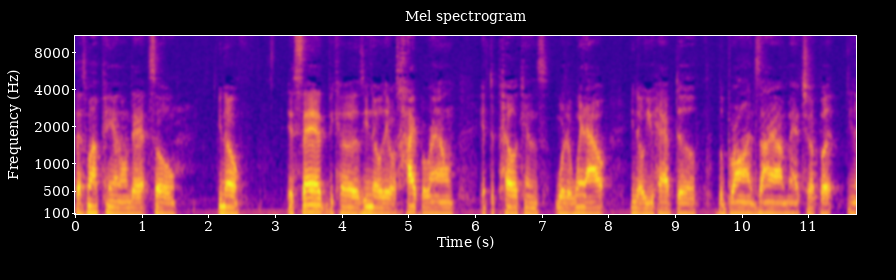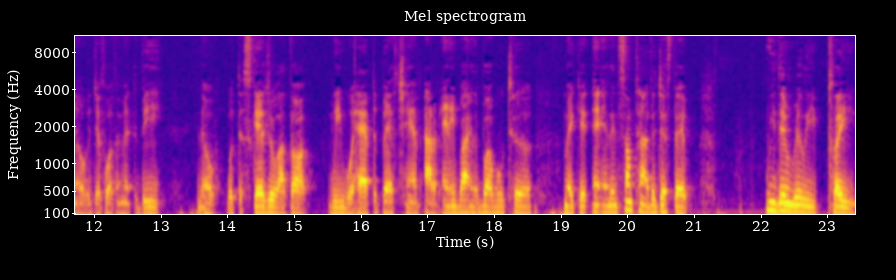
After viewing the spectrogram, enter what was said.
That's my opinion on that. So, you know, it's sad because you know there was hype around if the Pelicans were to win out. You know, you have the LeBron Zion matchup, but you know it just wasn't meant to be. You know, with the schedule, I thought we would have the best chance out of anybody in the bubble to make it. And, and then sometimes it's just that we didn't really play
